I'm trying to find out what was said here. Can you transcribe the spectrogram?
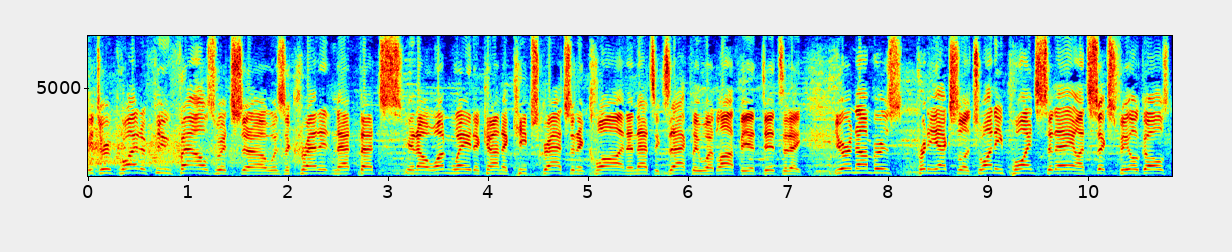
He drew quite a few fouls, which uh, was a credit, and that, that's you know one way to kind of keep scratching and clawing, and that's exactly what Lafayette did today. Your numbers pretty excellent. 20 points today on six field goals.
